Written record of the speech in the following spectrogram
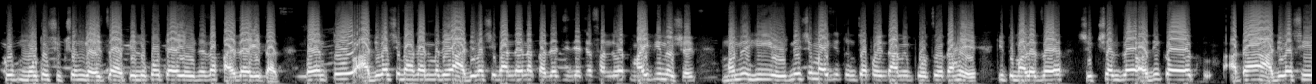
खूप मोठं शिक्षण घ्यायचं आहे ते लोक त्या योजनेचा फायदा घेतात. परंतु आदिवासी भागांमध्ये आदिवासी बांधवांना कदाचित याच्या संदर्भात माहिती नसेल म्हणून ही योजनेची माहिती तुमच्यापर्यंत आम्ही पोहोचवत आहे की तुम्हाला जर शिक्षण जर अधिक आता आदिवासी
